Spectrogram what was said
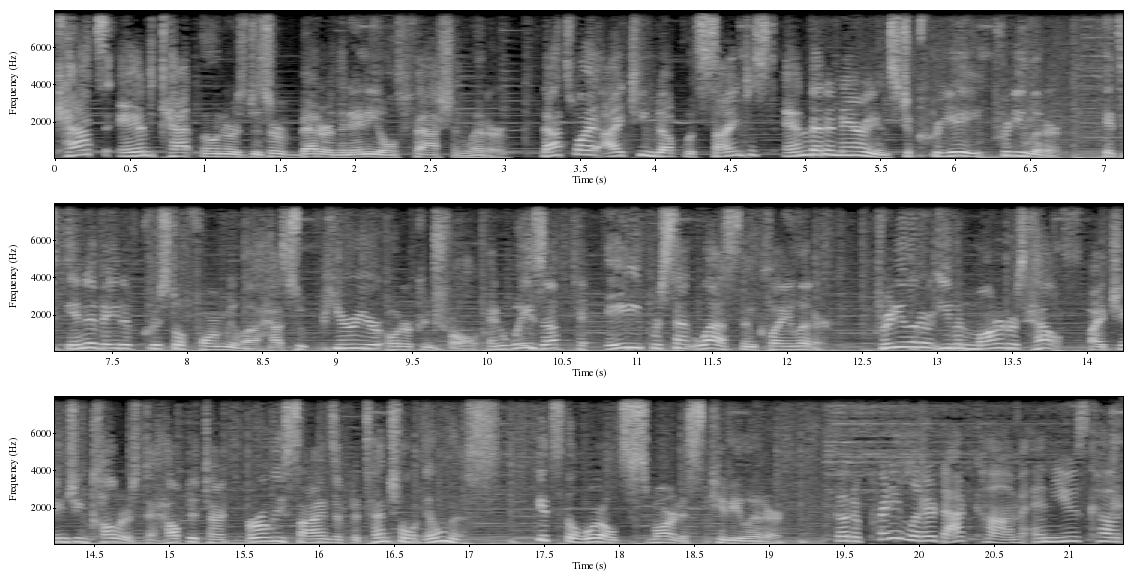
Cats and cat owners deserve better than any old fashioned litter. That's why I teamed up with scientists and veterinarians to create Pretty Litter. Its innovative crystal formula has superior odor control and weighs up to 80% less than clay litter. Pretty Litter even monitors health by changing colors to help detect early signs of potential illness. It's the world's smartest kitty litter. Go to prettylitter.com and use code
